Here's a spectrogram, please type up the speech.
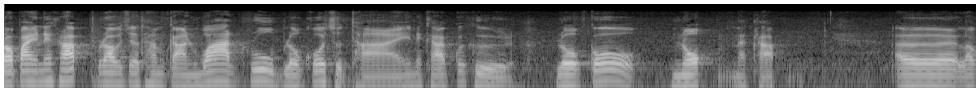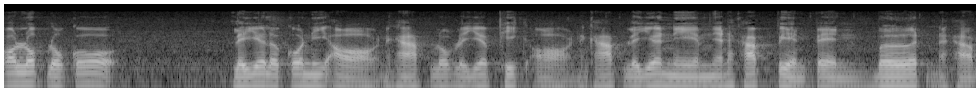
ต่อไปนะครับเราจะทำการวาดรูปโลโก้สุดท้ายนะครับ ก็คือโลโก้นกนะครับเออแล้วก็ลบโลโก้เลเยอร์โลโก้นี้ออกนะครับ ลบเลเยอร์พิกออกนะครับเลเยอร์เนมเนี่ยนะครับเปลี่ยนเป็น bird นะครับ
